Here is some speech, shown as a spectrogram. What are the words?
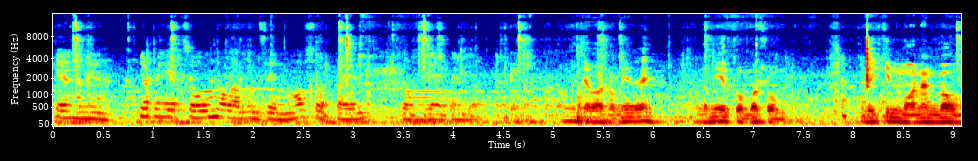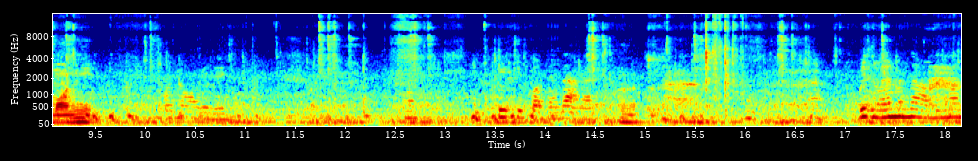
แกงอันเนี้ยอย่าไปเฮ็ดโซมเพราะว่าบุญเส้นเนาะสดไปสดใหญ่ไปเดียวไม่ใช่ว่าตรงนี้เลยแล้วมีสมผสมไปกินหมอนั่นเบาหมอนี่ เอานอนไปเลย พี่คิดก่อนต้องด่าอะไรวิทำไมมันด่ามันมัน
